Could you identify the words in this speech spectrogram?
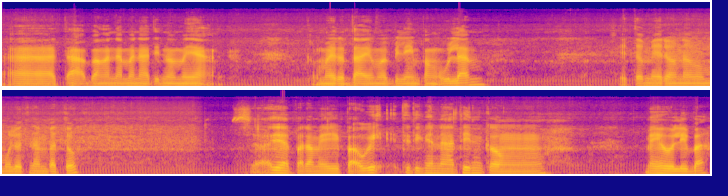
At aabangan naman natin mamaya kung mayroon tayong mabiling pang ulam. Ito merong namumulot ng bato. So, ayan, para may pauwi. Titignan natin kung may huli ba.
